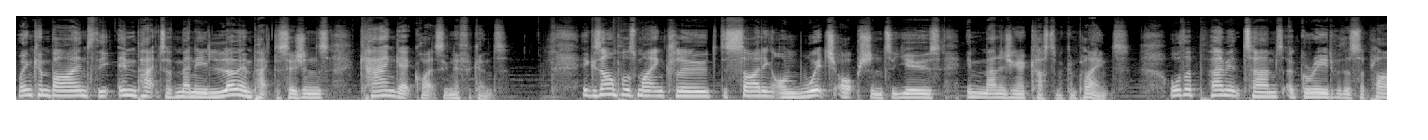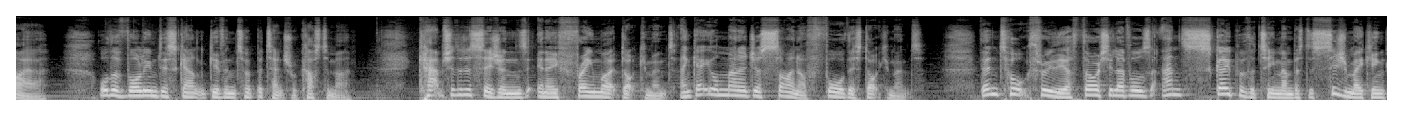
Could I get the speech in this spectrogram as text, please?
When combined, the impact of many low impact decisions can get quite significant. Examples might include deciding on which option to use in managing a customer complaint, or the payment terms agreed with a supplier, or the volume discount given to a potential customer. Capture the decisions in a framework document and get your manager's sign off for this document. Then talk through the authority levels and scope of the team members' decision making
